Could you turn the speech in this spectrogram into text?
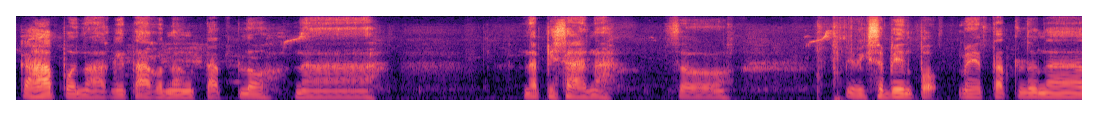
kahapon nakakita ako ng tatlo na napisana. So, ibig sabihin po, may tatlo na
